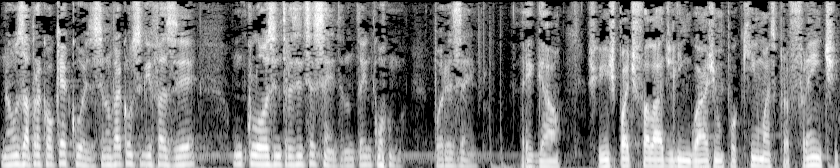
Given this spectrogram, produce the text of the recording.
não usar para qualquer coisa. Você não vai conseguir fazer um close em 360, não tem como, por exemplo. Legal. Acho que a gente pode falar de linguagem um pouquinho mais para frente.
